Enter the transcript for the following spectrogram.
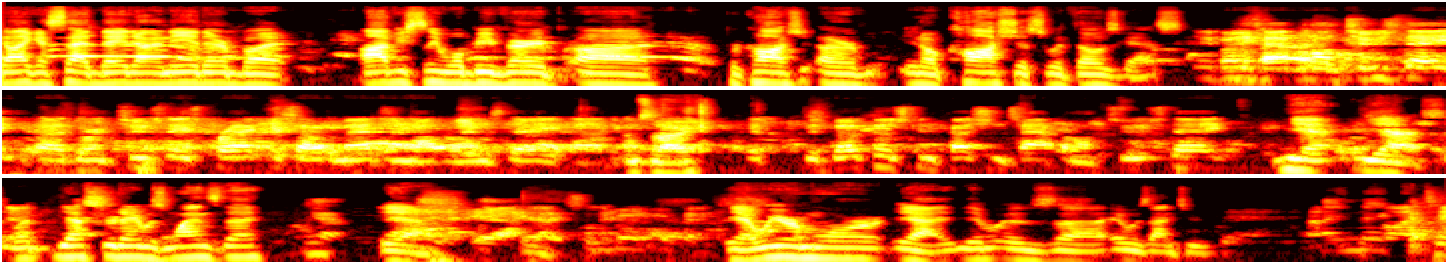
like I said, they don't either. But obviously, we'll be very uh, precaution or you know cautious with those guys. They both happened on Tuesday uh, during Tuesday's practice. I would imagine not Wednesday. Uh, I'm sorry. Did, did both those concussions happen on Tuesday? Yeah, yes. But yesterday was Wednesday. Yeah. Yeah, Yeah. So both, okay. yeah. We were more. Yeah, it was. Uh, it was on Tuesday. DeVonta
